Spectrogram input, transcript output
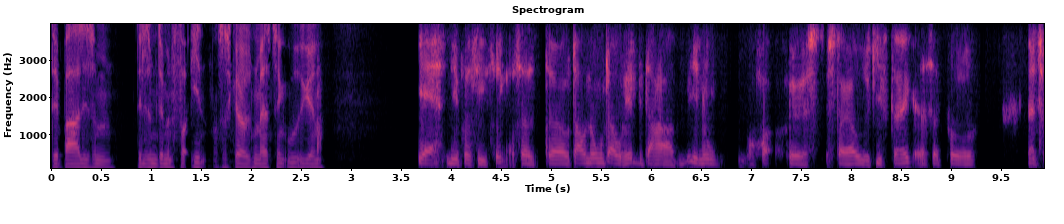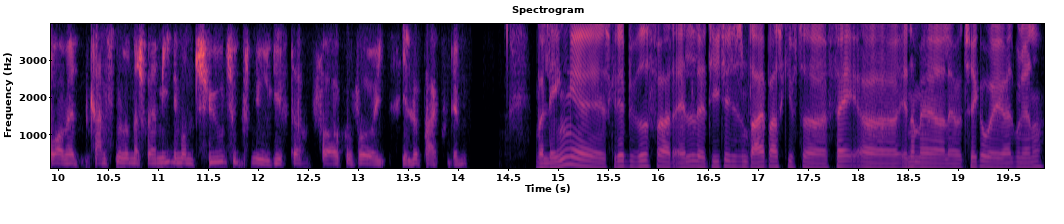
det er bare ligesom, det er ligesom det, man får ind, og så skal der jo en masse ting ud igen. Ja, lige præcis. Ikke? Altså, der, er jo- der er jo nogen, der er uheldige, der har endnu øh, større udgifter. Ikke? Altså på, jeg tror, at grænsen hed, at man skulle have minimum 20.000 i udgifter for at kunne få hjælpepakke på dem. Hvor længe øh, skal det blive ved, for at alle DJ's som dig bare skifter fag og ender med at lave takeaway og alt muligt andet?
